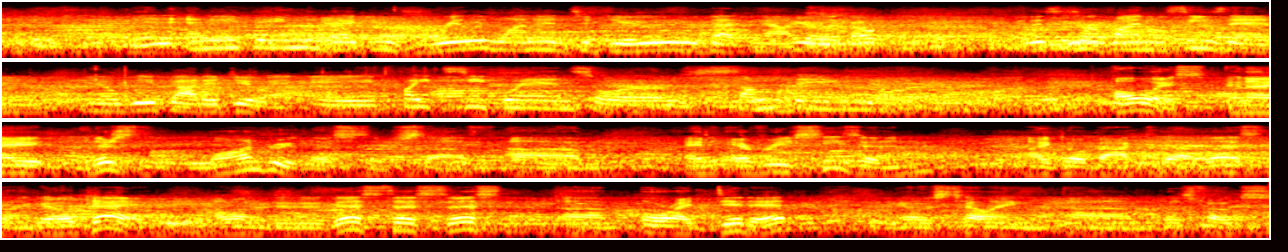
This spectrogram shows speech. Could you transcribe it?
Been anything that you've really wanted to do that now you're like, oh, this is our final season, you know, we've got to do it? A fight sequence or something? Or... Always. And I, there's laundry list of stuff. Um, and every season, I go back to that list and I go, okay, I wanted to do this, this, this, um, or I did it. I was telling um, those folks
